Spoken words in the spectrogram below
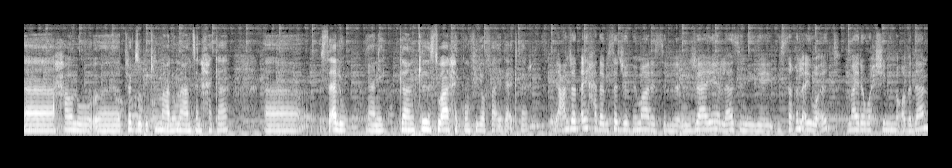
آه، حاولوا آه، تركزوا بكل معلومة عم تنحكى. اسألوا. يعني كان كل سؤال حيكون فيه فائدة أكثر. عن جد أي حدا بيسجل بمارس الجاية لازم يستغل أي وقت ما يروح شيء منه أبدا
